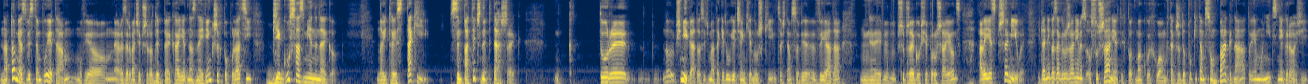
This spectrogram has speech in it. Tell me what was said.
Natomiast występuje tam, mówię o rezerwacie przyrody Beka, jedna z największych populacji biegusa zmiennego. No i to jest taki sympatyczny ptaszek, który no, śmiga dosyć, ma takie długie, cienkie nóżki, coś tam sobie wyjada yy, przy brzegu się poruszając, ale jest przemiły. I dla niego zagrożeniem jest osuszanie tych podmokłych łąk, także dopóki tam są bagna, to jemu nic nie grozi.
